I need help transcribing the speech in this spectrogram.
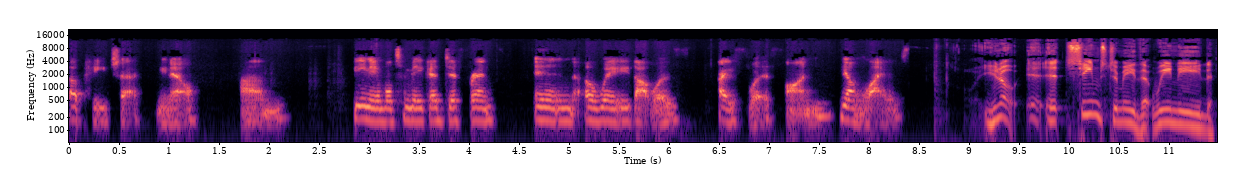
a paycheck, you know, um, being able to make a difference in a way that was priceless on young lives. You know, it, it seems to me that we need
